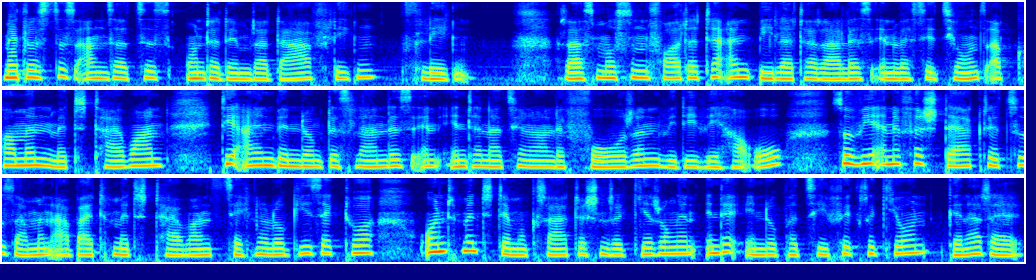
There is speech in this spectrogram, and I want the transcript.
mittels des Ansatzes unter dem Radar fliegen pflegen. Rasmussen forderte ein bilaterales Investitionsabkommen mit Taiwan, die Einbindung des Landes in internationale Foren wie die WHO sowie eine verstärkte Zusammenarbeit mit Taiwans Technologiesektor und mit demokratischen Regierungen in der Indo-Pazifik-Region generell.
